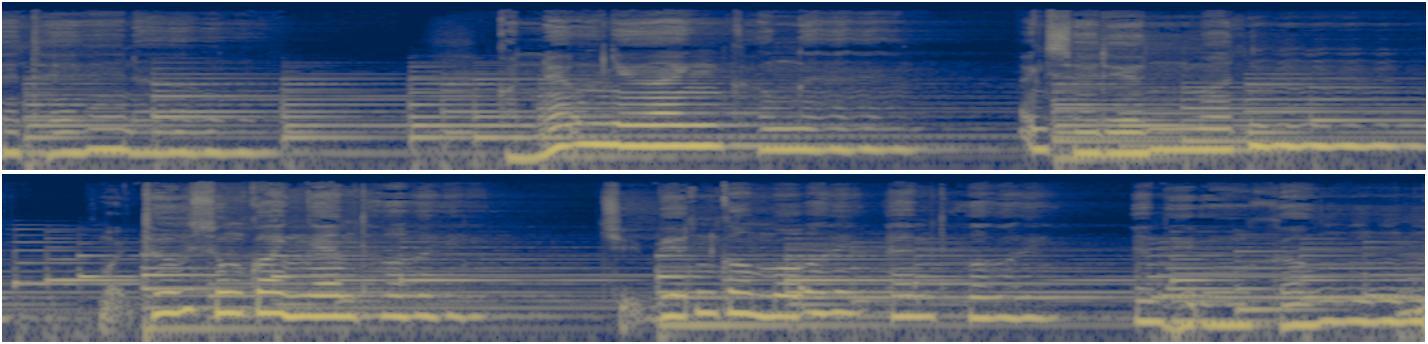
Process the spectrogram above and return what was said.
sẽ thế nào? Còn nếu như anh không em, anh sẽ điên mất. Mọi thứ xung quanh em thôi, chỉ biết có mỗi em thôi. Em hiểu không?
